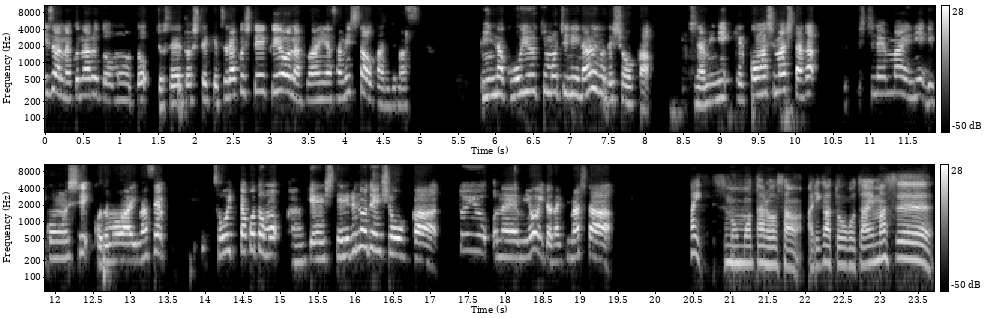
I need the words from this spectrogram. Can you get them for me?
いざなくなると思うと女性として欠落していくような不安や寂しさを感じます。みんなこういう気持ちになるのでしょうか？ちなみに結婚はしましたが、7年前に離婚をし子供はいません。そういったことも関係しているのでしょうか？というお悩みをいただきました。はい。すもも太郎さん、ありがとうございます。あ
